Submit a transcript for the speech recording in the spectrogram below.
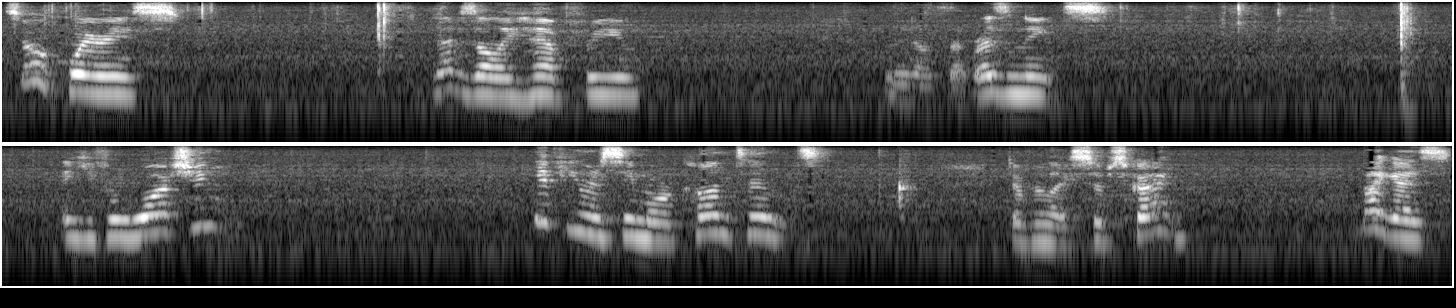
So Aquarius, that is all I have for you. Let me know if that resonates. Thank you for watching. If you want to see more content, don't forget to like, subscribe. Bye guys.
